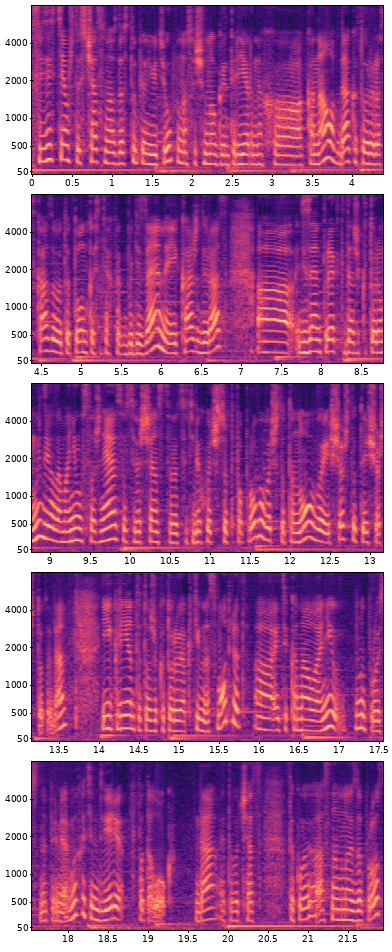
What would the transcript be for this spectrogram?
В связи с тем, что сейчас у нас доступен YouTube, у нас очень много интерьерных э, каналов, да, которые рассказывают о тонкостях как бы дизайна, и каждый раз э, дизайн-проекты, даже которые мы делаем, они усложняются, усовершенствуются. Тебе хочется что-то попробовать, что-то новое, еще что-то, еще что-то, да. И клиенты тоже, которые активно смотрят э, эти каналы, они, ну, просят, например, мы хотим двери в потолок, да, это вот сейчас такой основной запрос.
